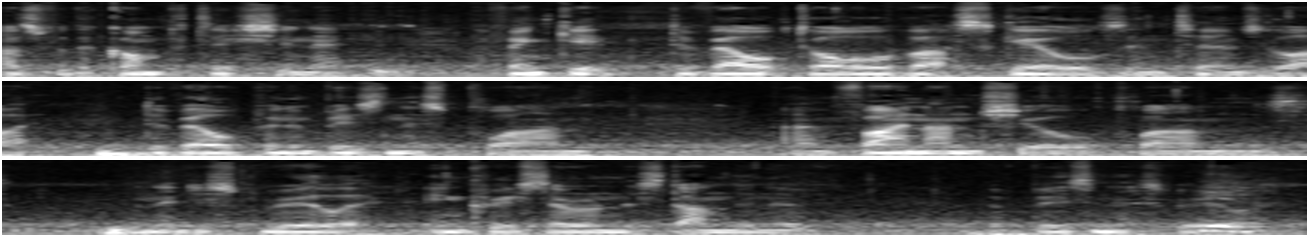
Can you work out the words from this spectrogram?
as for the competition, it, I think it developed all of our skills in terms of like developing a business plan and financial plans, and it just really increased our understanding of of business, really. Yeah.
